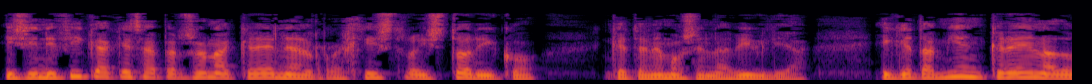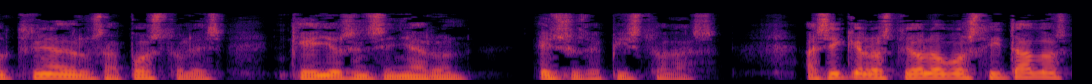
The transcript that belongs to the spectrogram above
Y significa que esa persona cree en el registro histórico que tenemos en la Biblia, y que también cree en la doctrina de los apóstoles que ellos enseñaron en sus epístolas. Así que los teólogos citados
